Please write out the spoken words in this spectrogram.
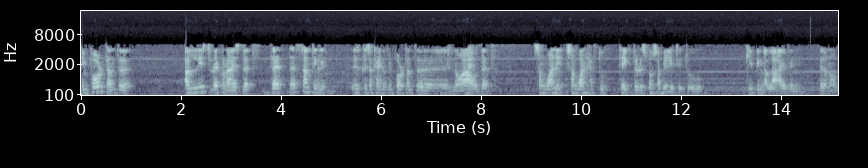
important. Uh, at least recognize that that that's something is, is a kind of important uh, know-how that someone someone have to take the responsibility to keeping alive in I don't know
